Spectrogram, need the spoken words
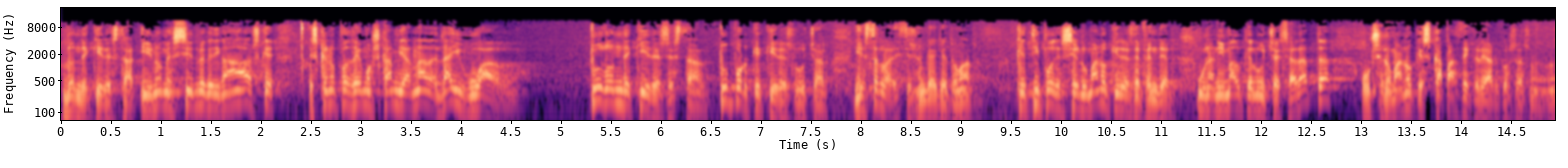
dónde quiere estar. Y no me sirve que digan, ah, es que, es que no podremos cambiar nada. Da igual. Tú dónde quieres estar, tú por qué quieres luchar. Y esta es la decisión que hay que tomar. ¿Qué tipo de ser humano quieres defender? ¿Un animal que lucha y se adapta o un ser humano que es capaz de crear cosas nuevas?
